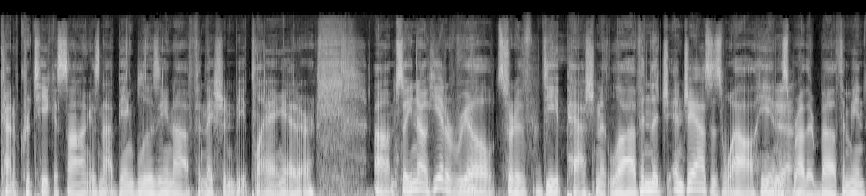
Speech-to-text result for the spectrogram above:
kind of critique a song as not being bluesy enough and they shouldn't be playing it or um, so you know he had a real sort of deep passionate love and the and jazz as well he and his brother both I mean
